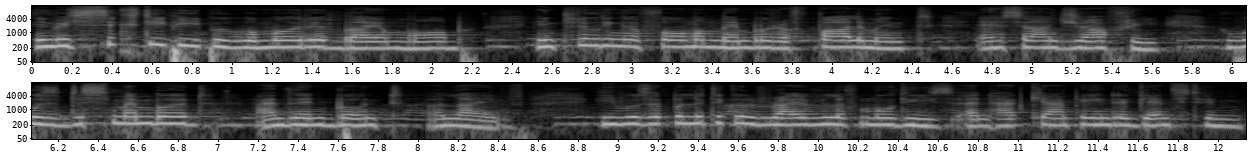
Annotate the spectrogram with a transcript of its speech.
in which 60 people were murdered by a mob, including a former member of parliament, Ehsan Jafri, who was dismembered and then burnt alive. He was a political rival of Modi's and had campaigned against him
